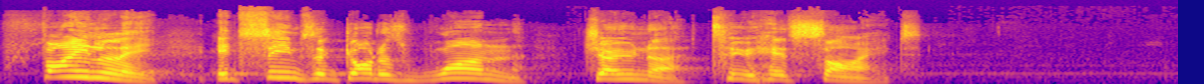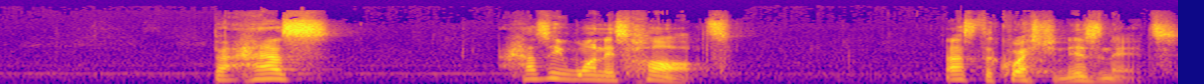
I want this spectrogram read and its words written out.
Finally, it seems that God has won Jonah to his side. But has, has he won his heart? That's the question, isn't it?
